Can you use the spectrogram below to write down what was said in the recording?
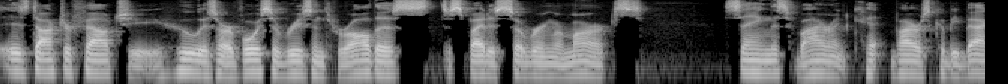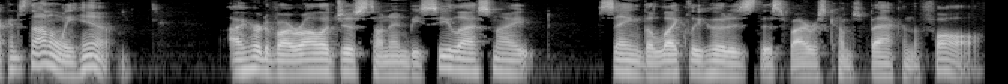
is Dr. Fauci, who is our voice of reason through all this, despite his sobering remarks, saying this virus could be back. And it's not only him. I heard a virologist on NBC last night saying the likelihood is this virus comes back in the fall.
